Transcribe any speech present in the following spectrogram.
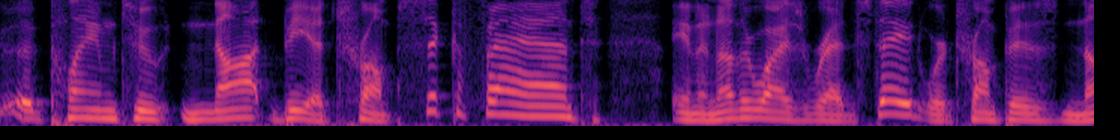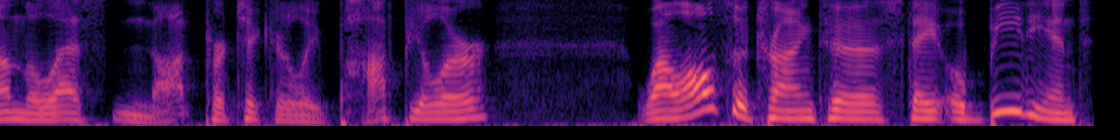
uh, claim to not be a Trump sycophant in an otherwise red state where Trump is nonetheless not particularly popular, while also trying to stay obedient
